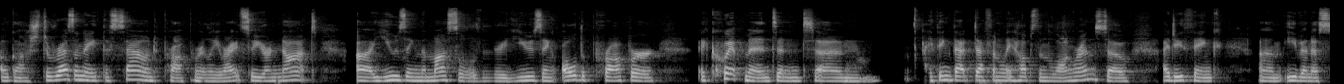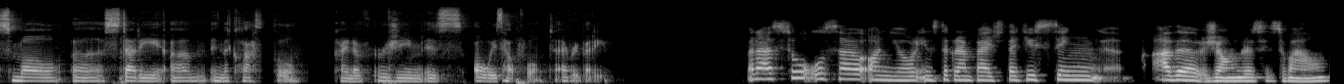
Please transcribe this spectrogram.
oh gosh to resonate the sound properly right? So you're not uh, using the muscles you're using all the proper equipment and um, i think that definitely helps in the long run. So i do think um, even a small uh, study um, in the classical kind of regime is always helpful to everybody. But i saw also on your instagram page that you sing other genres as well.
